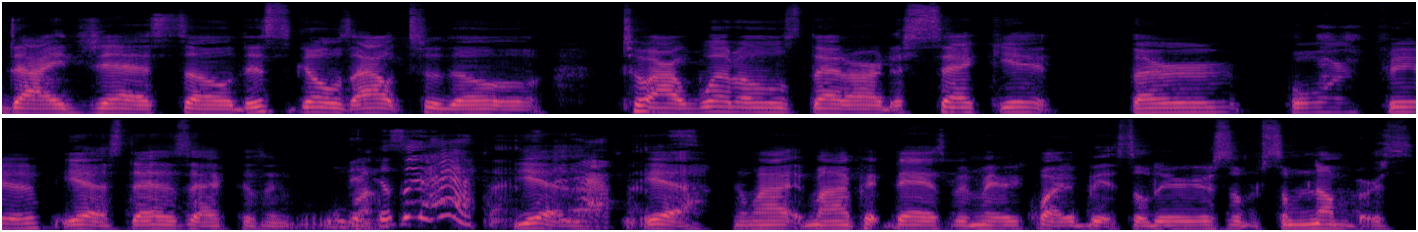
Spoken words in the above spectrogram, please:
digest. So this goes out to the, to our widows that are the second, third, fourth, fifth. Yes, that is that because because it happens. Yeah, it yeah. My my dad's been married quite a bit, so there are some some numbers.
